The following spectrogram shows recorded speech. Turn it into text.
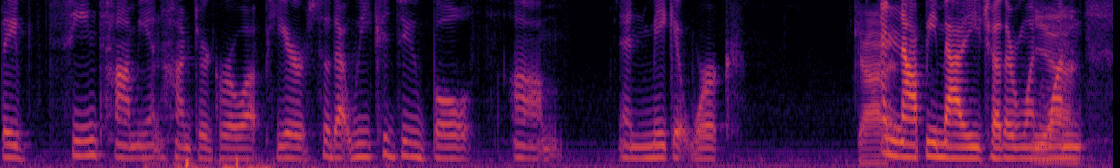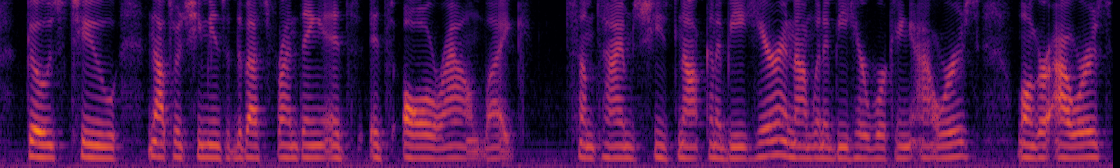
They've seen Tommy and Hunter grow up here, so that we could do both um, and make it work Got and it. not be mad at each other when Yeah. one goes to. And that's what she means with the best friend thing. It's it's all around like. Sometimes she's not going to be here, and I'm going to be here working hours, longer hours,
